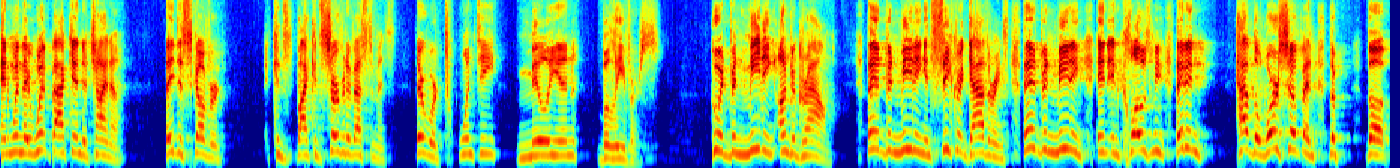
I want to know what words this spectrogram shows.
And when they went back into China, they discovered, by conservative estimates, there were 20 million believers who had been meeting underground. They had been meeting in secret gatherings. They had been meeting in, in closed meetings. They didn't have the worship and the, the,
